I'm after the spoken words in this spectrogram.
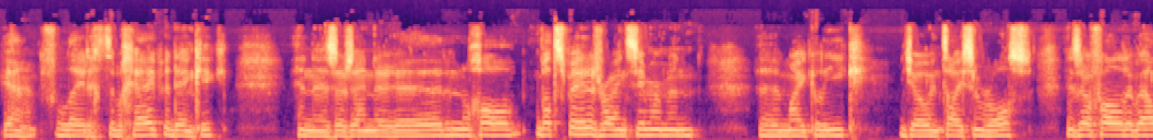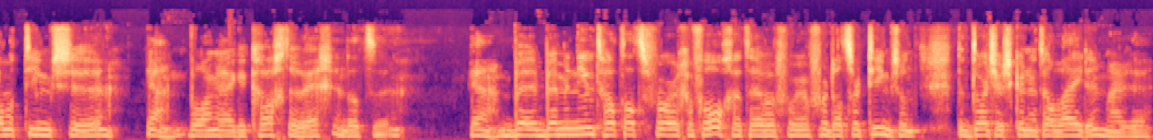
ja, volledig te begrijpen denk ik. En uh, zo zijn er uh, nogal wat spelers. Ryan Zimmerman, uh, Mike Leake, Joe en Tyson Ross. En zo vallen er bij allemaal teams ja, belangrijke krachten weg. En dat, ja, ben, ben benieuwd wat dat voor gevolg gaat hebben voor, voor dat soort teams. Want de Dodgers kunnen het wel leiden, maar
